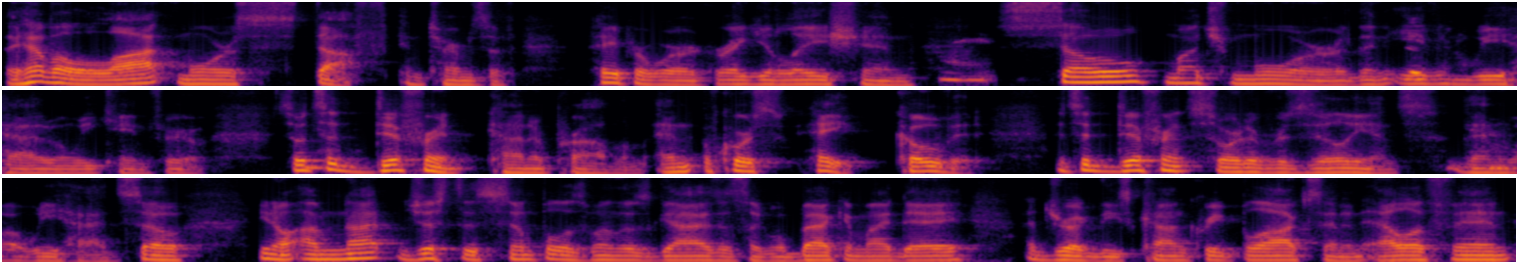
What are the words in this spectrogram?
They have a lot more stuff in terms of paperwork, regulation, right. so much more than even we had when we came through. So it's a different kind of problem. And of course, hey, COVID, it's a different sort of resilience than what we had. So, you know, I'm not just as simple as one of those guys that's like, well, back in my day, I drug these concrete blocks and an elephant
